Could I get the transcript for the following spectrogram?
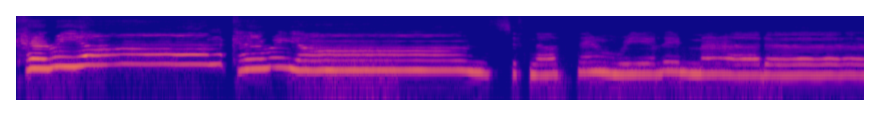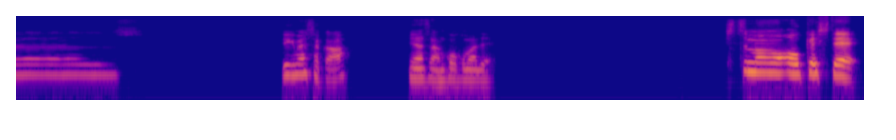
carry on, carry on, if nothing really matters. できましたか？皆さん、ここまで。質問をお受けして、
